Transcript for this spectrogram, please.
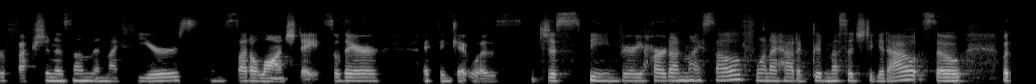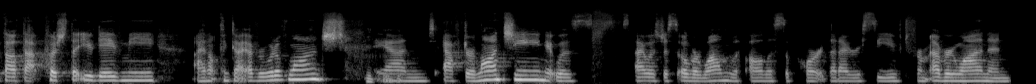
perfectionism and my fears and set a launch date. So there. I think it was just being very hard on myself when I had a good message to get out. So, without that push that you gave me, I don't think I ever would have launched. and after launching, it was I was just overwhelmed with all the support that I received from everyone and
